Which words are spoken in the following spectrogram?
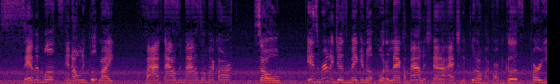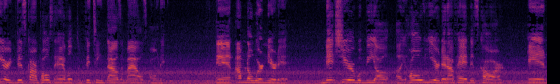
seven months and only put like 5,000 miles on my car. So it's really just making up for the lack of mileage that I actually put on my car because per year this car supposed to have up to 15,000 miles on it. And I'm nowhere near that. Next year will be a, a whole year that I've had this car and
